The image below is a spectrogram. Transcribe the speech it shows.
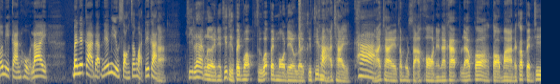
ก็มีการโห่ไล่ บรรยากาศแบบนี้มีอยู่ 2 จังหวัดด้วยกันฮะที่แรกเลยเนี่ยที่ถือเป็นว่าถือว่าเป็นโมเดลเลยคือที่ค่ะมหาชัยค่ะมหาชัยสมุทรสาครเนี่ยนะครับ แล้วก็ต่อมานะก็เป็นที่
